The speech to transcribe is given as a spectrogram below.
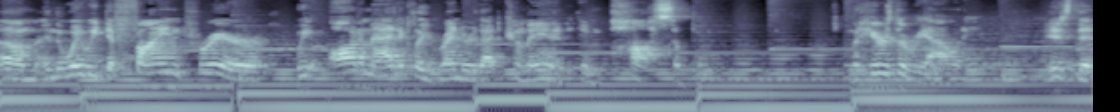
um, and the way we define prayer, we automatically render that command impossible. But here's the reality is that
